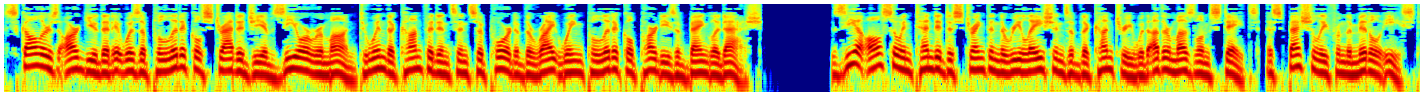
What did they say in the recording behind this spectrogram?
Scholars argue that it was a political strategy of Ziaur Rahman to win the confidence and support of the right-wing political parties of Bangladesh. Zia also intended to strengthen the relations of the country with other Muslim states, especially from the Middle East.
